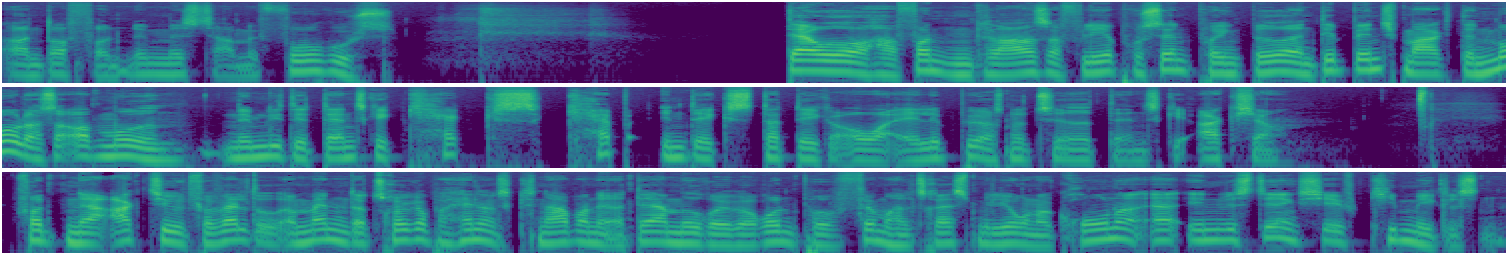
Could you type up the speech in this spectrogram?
andre fonde med samme fokus. Derudover har fonden klaret sig flere procentpoint bedre end det benchmark, den måler sig op mod, nemlig det danske CAC's Cap-indeks, der dækker over alle børsnoterede danske aktier. Fonden er aktivt forvaltet, og manden, der trykker på handelsknapperne og dermed rykker rundt på 55 millioner kroner, er investeringschef Kim Mikkelsen.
